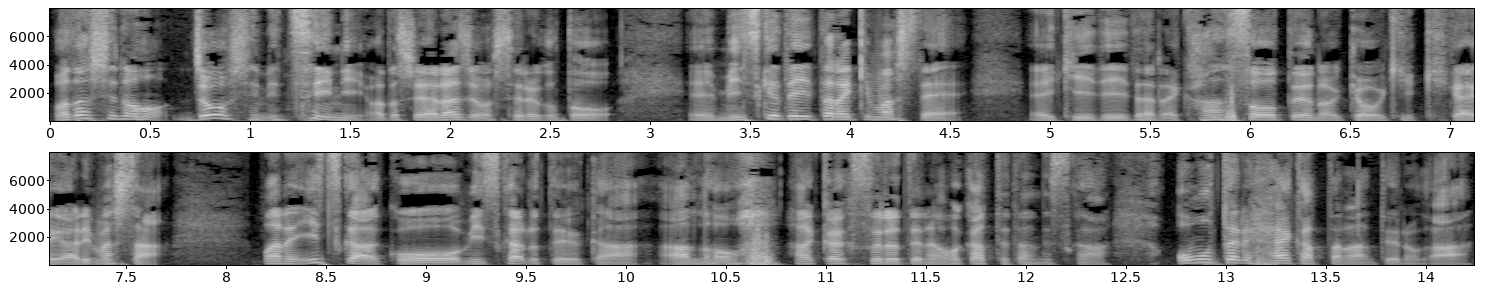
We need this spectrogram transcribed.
私の上司についに私はラジオをしてることを、えー、見つけていただきまして、えー、聞いていただいた感想というのを今日聞く機会がありました。まあね、いつかこう見つかるというか、あの、発覚するというのは分かってたんですが、思ったより早かったなっていうのが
